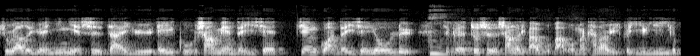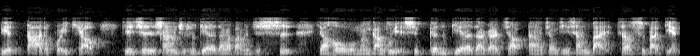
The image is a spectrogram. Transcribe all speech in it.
主要的原因也是在于 A 股上面的一些监管的一些忧虑，嗯，这个就是上个礼拜五吧，我们看到有一个一一个比较大的回调，也是上证指数跌了大概百分之四，然后我们港股也是跟跌了大概将啊、呃、将近三百到四百点，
